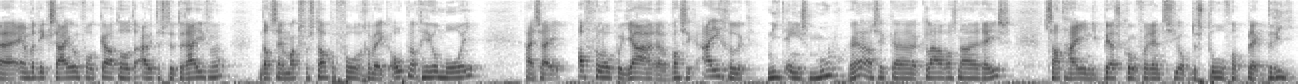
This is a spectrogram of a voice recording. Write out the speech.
Uh, en wat ik zei over elkaar tot het uiterste drijven, dat zijn Max Verstappen vorige week ook nog heel mooi. Hij zei, afgelopen jaren was ik eigenlijk niet eens moe. Hè, als ik uh, klaar was na een race. Zat hij in die persconferentie op de stoel van plek 3.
